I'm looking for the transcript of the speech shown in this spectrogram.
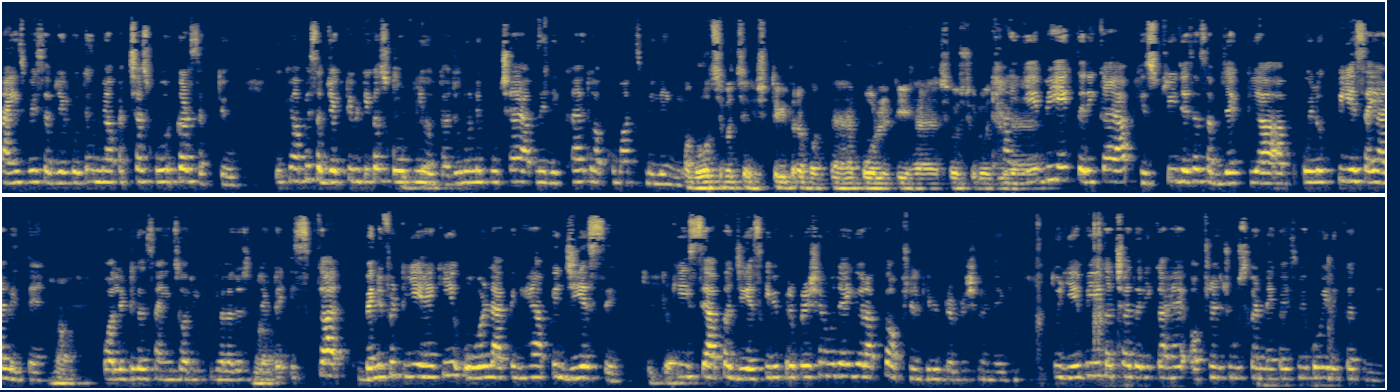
साइंस बेस्ड सब्जेक्ट होते हैं उनमें आप अच्छा स्कोर कर सकते हो क्योंकि वहाँ पे सब्जेक्टिविटी का स्कोप नहीं है। होता। जो उन्होंने पूछा है आपने लिखा है तो आपको मार्क्स मिलेंगे। और बहुत से बच्चे हिस्ट्री की तरफ़ भगते हैं पॉलिटी है सोशियोलॉजी हाँ है। ये भी एक तरीका है आप हिस्ट्री जैसा सब्जेक्ट या आप कोई लोग पी एस आई आर लेते हैं हाँ। पॉलिटिकल साइंस और ये वाला जो सब्जेक्ट हाँ। है इसका बेनिफिट ये है कि ओवरलैपिंग है आपके जीएस से कि इससे आपका जीएस की भी प्रिपरेशन हो जाएगी और आपके ऑप्शनल की भी प्रिपरेशन हो जाएगी। तो ये भी एक अच्छा तरीका है ऑप्शनल चूज़ करने का इसमें कोई दिक्कत नहीं है।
